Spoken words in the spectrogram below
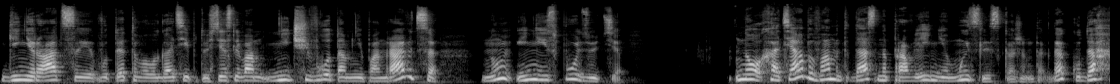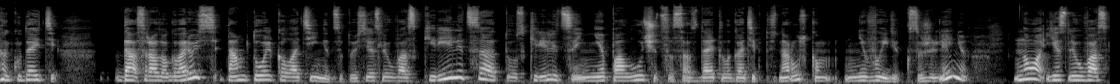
генерации вот этого логотипа. То есть если вам ничего там не понравится, ну и не используйте. Но хотя бы вам это даст направление мысли, скажем так, да, куда, куда идти. Да, сразу оговорюсь, там только латиница. То есть, если у вас кириллица, то с кириллицей не получится создать логотип. То есть, на русском не выйдет, к сожалению. Но если у вас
